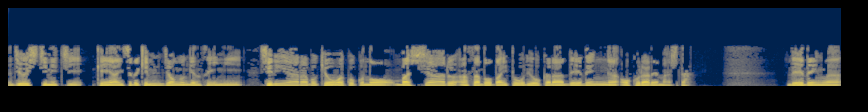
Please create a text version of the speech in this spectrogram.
17日、敬愛する金正恩元帥に、シリアアラブ共和国のバッシャール・アサド大統領から霊電が送られました。霊電は、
